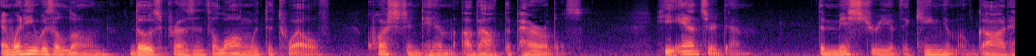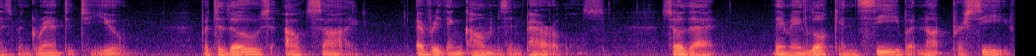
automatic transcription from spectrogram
And when he was alone, those present along with the twelve questioned him about the parables. He answered them, The mystery of the kingdom of God has been granted to you, but to those outside, everything comes in parables, so that they may look and see but not perceive,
